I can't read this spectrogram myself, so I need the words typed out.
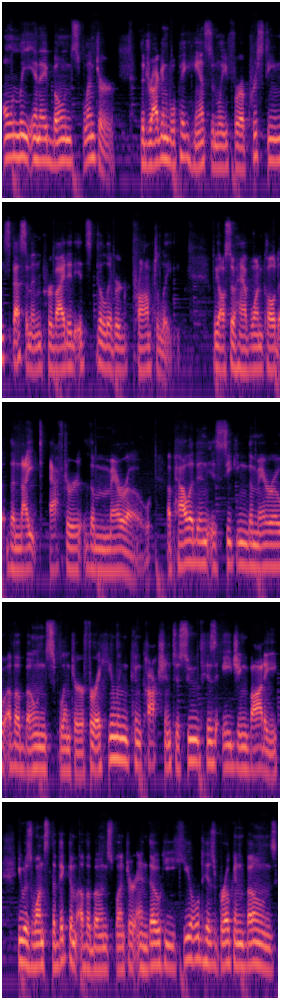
only in a bone splinter. The dragon will pay handsomely for a pristine specimen provided it's delivered promptly. We also have one called The Night After the Marrow. A paladin is seeking the marrow of a bone splinter for a healing concoction to soothe his aging body. He was once the victim of a bone splinter, and though he healed his broken bones,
